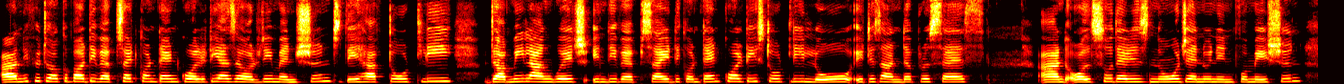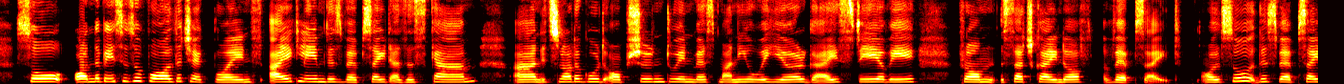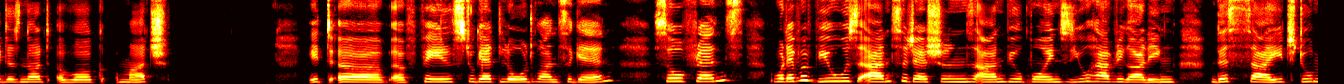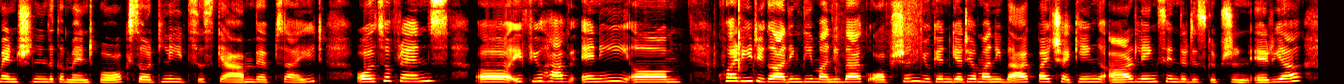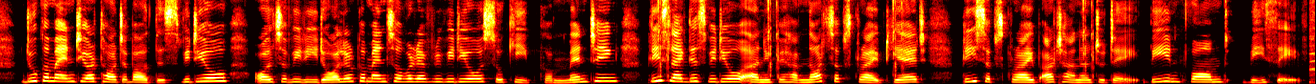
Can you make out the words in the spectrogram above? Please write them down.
And if you talk about the website content quality, as I already mentioned, they have totally dummy language in the website. The content quality is totally low. It is under process and also there is no genuine information. So on the basis of all the checkpoints i claim this website as a scam and it's not a good option to invest money over here. Guys stay away from such kind of website. Also this website does not work much it uh, uh, fails to get load once again. So friends whatever views and suggestions and viewpoints you have regarding this site do mention in the comment box. Certainly it's a scam website. Also friends uh, if you have any um, query regarding the money back option you can get your money back by checking our links in the description area. Do comment your thought about this video. Also we read all your comments over every video so keep commenting Please like this video and if you have not subscribed yet, please subscribe our channel today. Be informed, be safe.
